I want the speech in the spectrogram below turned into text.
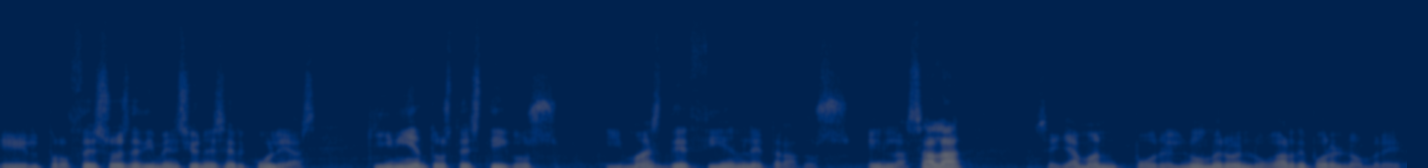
El proceso es de dimensiones hercúleas, 500 testigos y más de 100 letrados. En la sala se llaman por el número en lugar de por el nombre.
